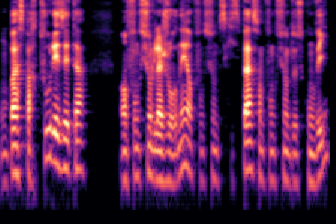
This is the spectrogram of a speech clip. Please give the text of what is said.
on passe par tous les états en fonction de la journée, en fonction de ce qui se passe, en fonction de ce qu'on vit,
